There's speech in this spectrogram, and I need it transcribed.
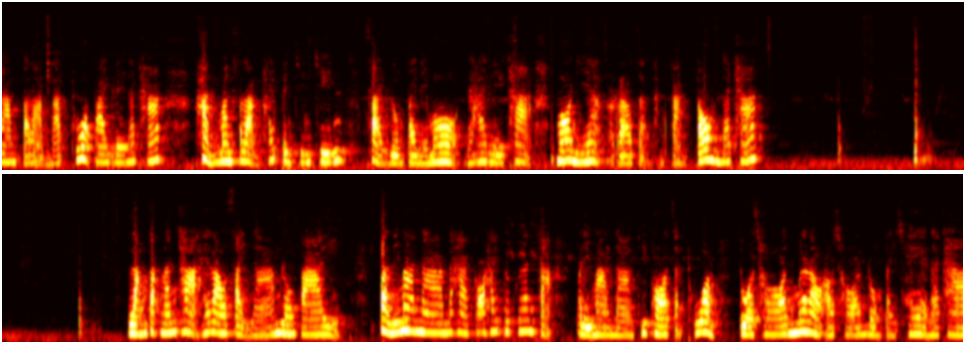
ตามตลาดนัดทั่วไปเลยนะคะ หั่นมันฝรั่งให้เป็นชิ้นๆ ใส่ลงไปในหม้อได้เลยค่ะ หม้อนี้เราจะทำการต้มนะคะหลังจากนั้นค่ะให้เราใส่น้ำลงไป ปริมาณน้ำนะคะ ก็ให้เพื่อนๆกะปริมาณน้ำที่พอจะท่วมตัวช้อนเมื่อเราเอาช้อนลงไปแช่นะคะ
